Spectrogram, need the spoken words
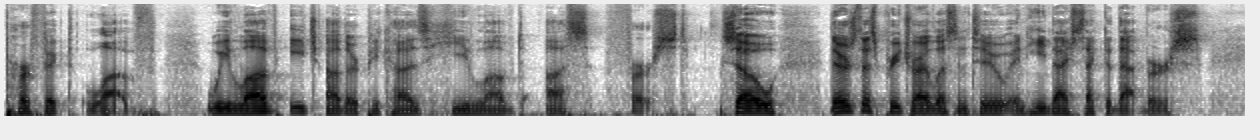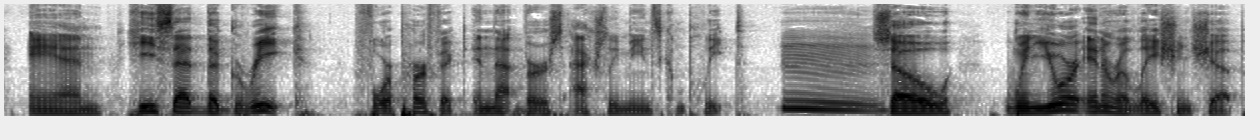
perfect love. We love each other because he loved us first. So there's this preacher I listened to, and he dissected that verse. And he said the Greek for perfect in that verse actually means complete. Hmm. So when you're in a relationship,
